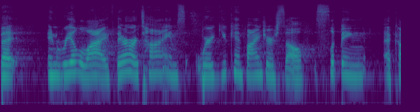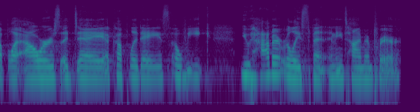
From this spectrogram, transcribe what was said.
But in real life, there are times where you can find yourself slipping a couple of hours a day, a couple of days, a week. You haven't really spent any time in prayer.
